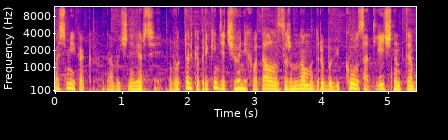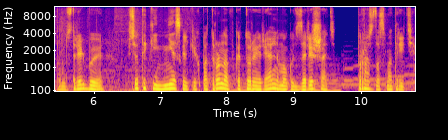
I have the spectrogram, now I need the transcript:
8, как на обычной версии. Вот только прикиньте, чего не хватало зажимному дробовику с отличным темпом стрельбы. Все-таки нескольких патронов, которые реально могут зарешать. Просто смотрите.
